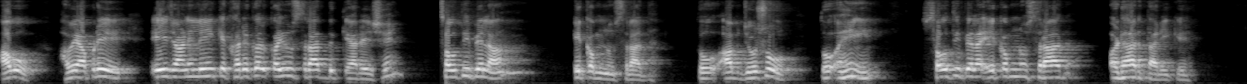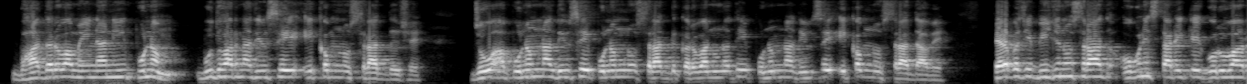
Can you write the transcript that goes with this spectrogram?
આવો, હવે આપણે એ જાણી લઈએ કે ખરેખર કયું શ્રાદ્ધ ક્યારે છે? સૌથી પહેલા એકમનું શ્રાદ્ધ. તો આપ જોશો, તો અહીં સૌથી પહેલા એકમનું શ્રાદ્ધ અઢાર તારીખે. ભાદરવા મહિનાની પૂનમ બુધવારના દિવસે એકમનું શ્રાદ્ધ છે. જો આ પૂનમના દિવસે પૂનમનું શ્રાદ્ધ કરવાનું નથી, પૂનમના દિવસે એકમનું શ્રાદ્ધ આવે. ત્યાર પછી બીજનું શ્રાદ્ધ ઓગણીસ તારીખે ગુરુવાર,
